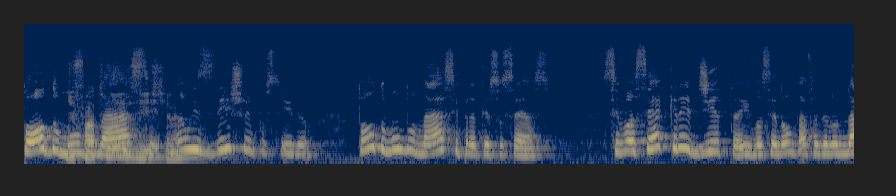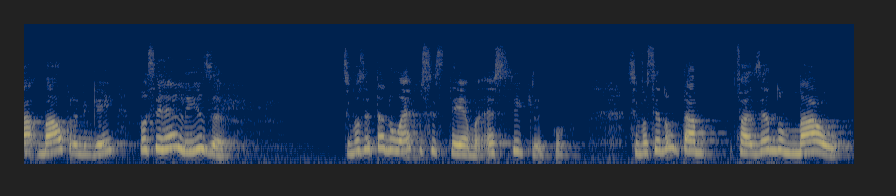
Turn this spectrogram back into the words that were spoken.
todo mundo fato, não nasce, existe, né? não existe o impossível. Todo mundo nasce para ter sucesso. Se você acredita e você não está fazendo mal para ninguém, você realiza. Se você está num ecossistema, é cíclico. Se você não está fazendo mal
